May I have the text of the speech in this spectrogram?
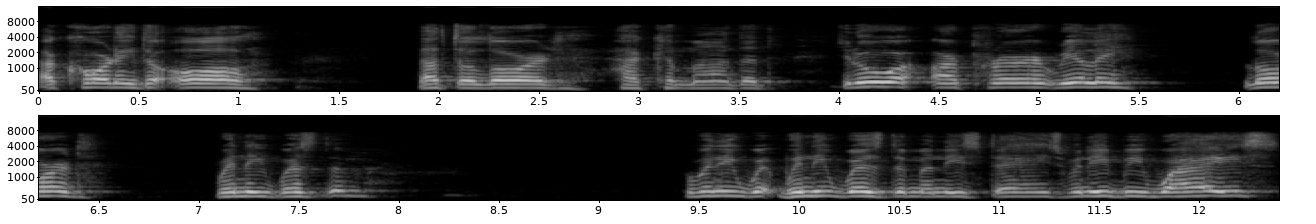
according to all that the Lord had commanded. Do you know our prayer really? Lord, we need wisdom. We need, we need wisdom in these days. We need to be wise.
